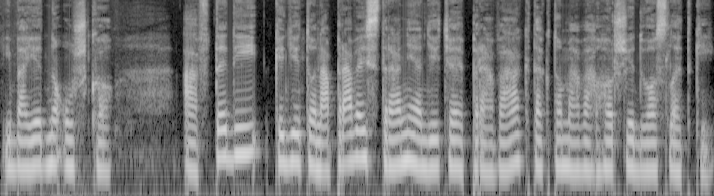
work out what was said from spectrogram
iba jedno uško, a vtedy, keď je to na pravej strane a dieťa je pravák, tak to má horšie dôsledky.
